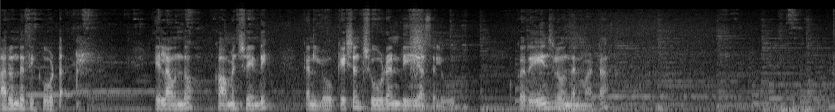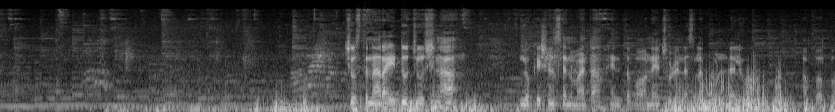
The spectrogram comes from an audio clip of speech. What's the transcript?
అరుంధతి కోట ఎలా ఉందో కామెంట్ చేయండి. కానీ లొకేషన్ చూడండి అసలు ఒక రేంజ్లో ఉందన్నమాట. చూస్తున్నారా ఎటు చూసినా లొకేషన్స్ అన్నమాట. ఎంత బాగున్నాయో చూడండి అసలు కొండలు. అబ్బాబ్బా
